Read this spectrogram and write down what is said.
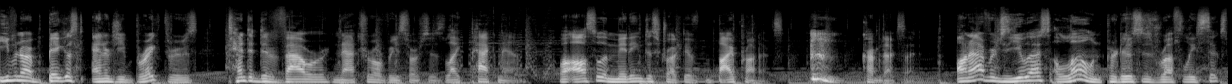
Even our biggest energy breakthroughs tend to devour natural resources like Pac Man, while also emitting destructive byproducts, carbon dioxide. On average, the US alone produces roughly 6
